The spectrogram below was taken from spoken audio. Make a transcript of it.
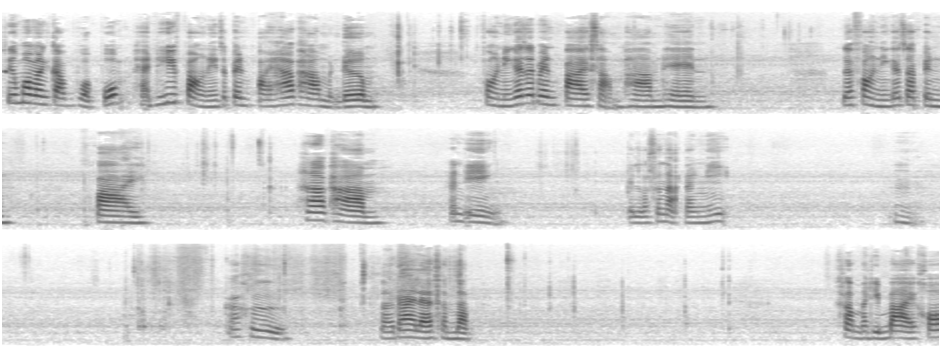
ซึ่งพอมันกลับหัวปุ๊บแทนที่ฝั่งนี้จะเป็นปลาย5พามเหมือนเดิม ฝั่งนี้ก็จะเป็นปลาย3พามแทน และฝั่งนี้ก็จะเป็นปลาย5พามนั่นเอง เป็นลักษณะดังนี้อืมก็คือเราได้แล้วสำหรับคำอธิบายข้อ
